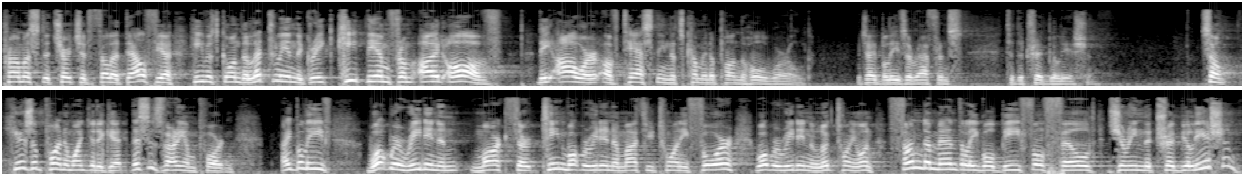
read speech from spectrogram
promised the church at Philadelphia he was going to literally, in the Greek, keep them from out of the hour of testing that's coming upon the whole world, which I believe is a reference to the tribulation. So here's a point I want you to get. This is very important. I believe what we're reading in Mark 13, what we're reading in Matthew 24, what we're reading in Luke 21, fundamentally will be fulfilled during the tribulation.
